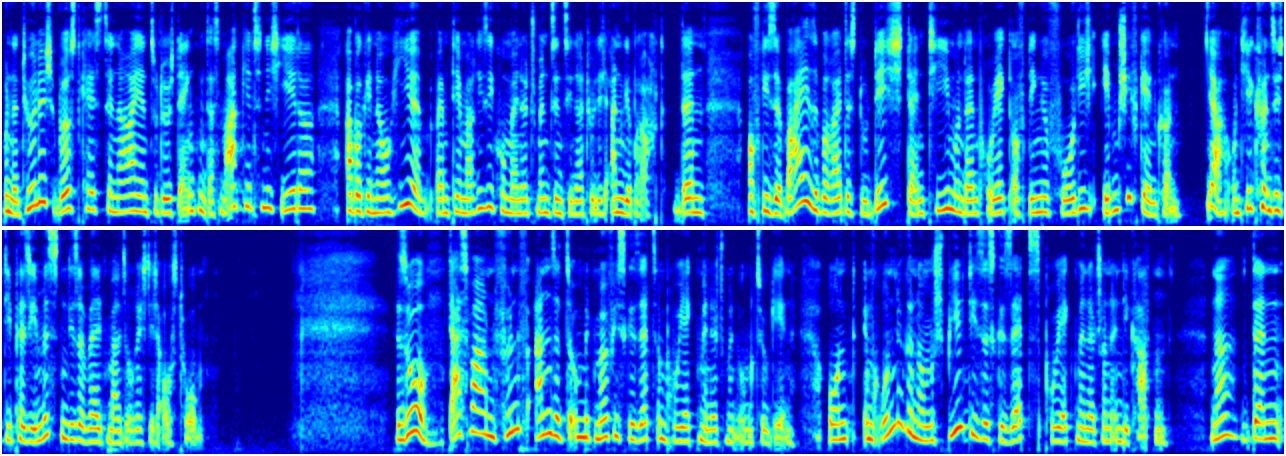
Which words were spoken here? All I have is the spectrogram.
Und natürlich Worst-Case-Szenarien zu durchdenken, das mag jetzt nicht jeder, aber genau hier beim Thema Risikomanagement sind sie natürlich angebracht. Denn auf diese Weise bereitest du dich, dein Team und dein Projekt auf Dinge vor, die eben schiefgehen können. Ja, und hier können sich die Pessimisten dieser Welt mal so richtig austoben. So, das waren fünf Ansätze, um mit Murphys Gesetz im Projektmanagement umzugehen. Und im Grunde genommen spielt dieses Gesetz Projektmanagern in die Karten. Ne? Denn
